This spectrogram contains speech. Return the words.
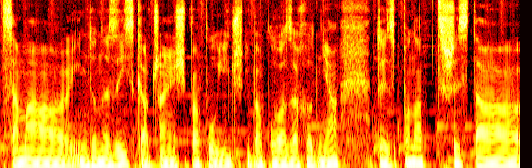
Sama indonezyjska część Papui, czyli Papua Zachodnia, to jest ponad 300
